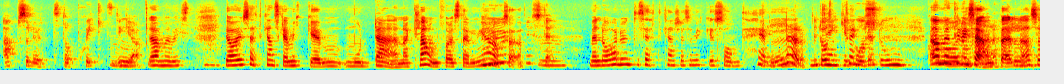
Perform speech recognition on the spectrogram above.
absolut toppskikt tycker Mm. jag. Ja, men visst. Jag har ju sett ganska mycket moderna clownföreställningar Mm, också. Just det. Men då har du inte sett kanske så mycket sånt heller. Du då tänker på Stunk Ja, men till de här. exempel. Mm, Alltså,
